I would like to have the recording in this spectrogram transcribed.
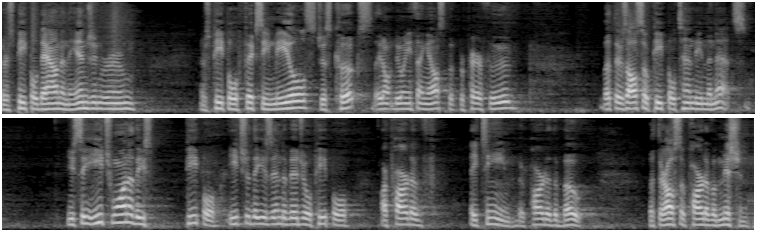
There's people down in the engine room. There's people fixing meals, just cooks. They don't do anything else but prepare food. But there's also people tending the nets. You see, each one of these people, each of these individual people are part of a team. They're part of the boat. But they're also part of a mission.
